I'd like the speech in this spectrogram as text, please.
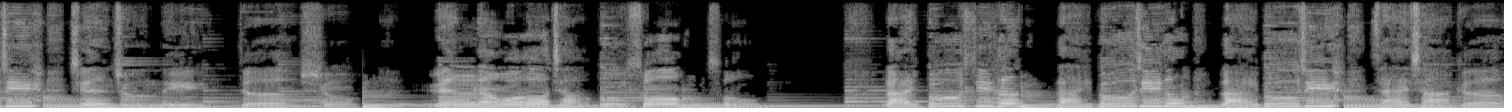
及牵住你的手，原谅我脚步匆匆。来不及恨，来不及懂，来不及在下个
